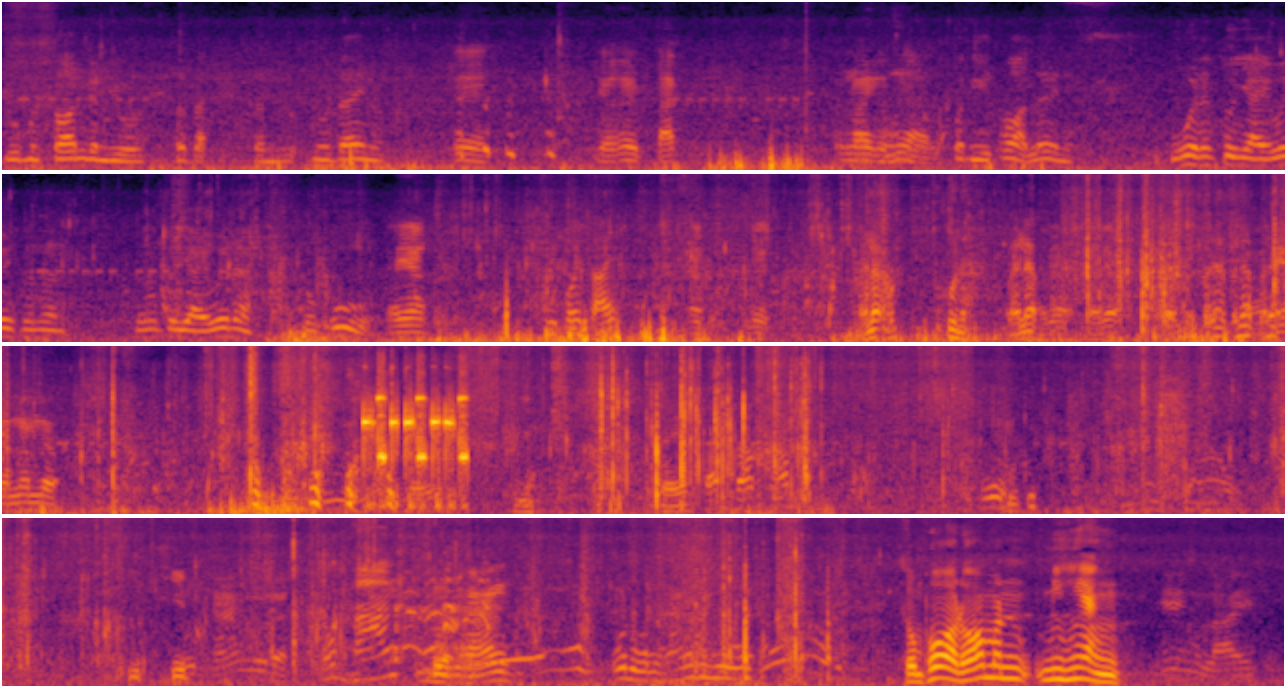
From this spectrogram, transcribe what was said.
ดูมันซ้อนกันอยู่ตะตะตะนูนได้นู่นเออเดี๋ยวให้ตักน้อยกับเนื้อพอดีทอดเลยนี่โอ้ยนั่นตัวใหญ่เว้ยนั่นนั่นนั่นตัวใหญ่เว้ยน่ะตัวผู้ไปยัง ที่ปล่อยสายอะเนี่ยไปแล้ว พูดนะไปแล้ว ไปแล้วไปแล้วไปแล้วไปแล้วไปแล้วน้ำแล้วครับครับครับขีดรถหางดูดหางโอ้ดูดหางอยู่สมพ่อเนาะมันมีแห้ง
